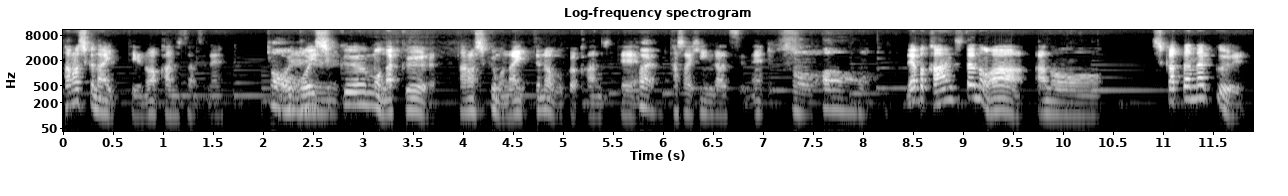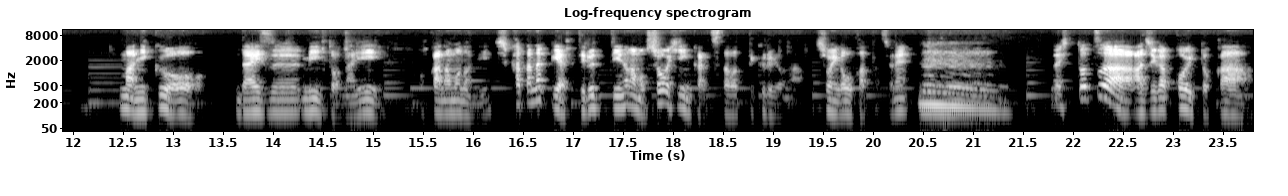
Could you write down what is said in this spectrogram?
楽しくないっていうのは感じたんですね。美味しくもなく、楽しくもないっていうのは僕は感じて、はい他社品がですよね。で、やっぱ感じたのは、あの、仕方なく、まあ肉を大豆ミートなり、他のものに仕方なくやってるっていうのがもう商品から伝わってくるような商品が多かったんですよね。一つは味が濃いとか、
